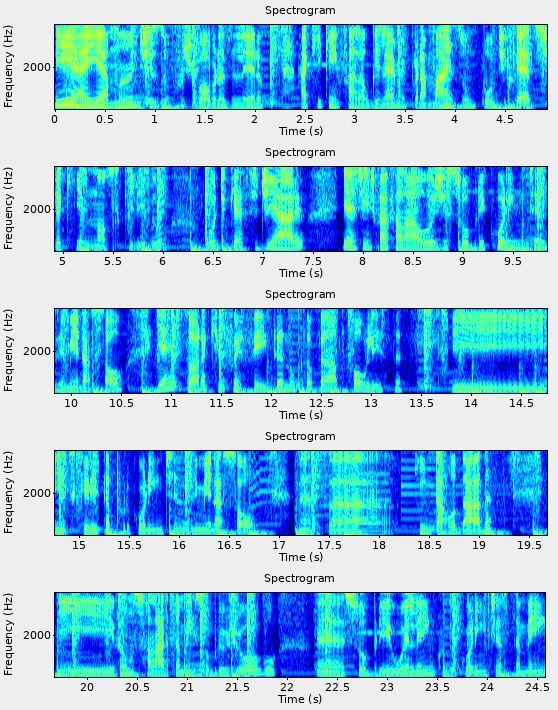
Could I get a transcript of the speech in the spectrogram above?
E aí, amantes do futebol brasileiro, aqui quem fala é o Guilherme para mais um podcast aqui no nosso querido podcast diário. E a gente vai falar hoje sobre Corinthians e Mirassol e a história que foi feita no Campeonato Paulista e escrita por Corinthians e Mirassol nessa quinta rodada. E vamos falar também sobre o jogo, é, sobre o elenco do Corinthians também,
